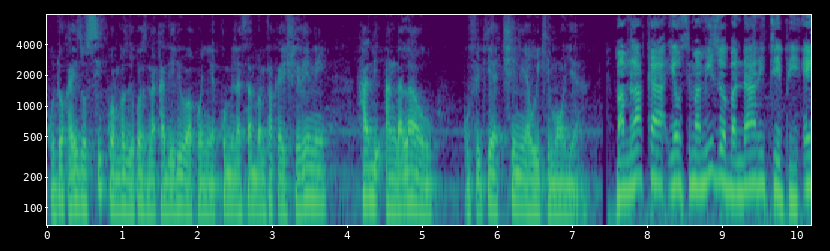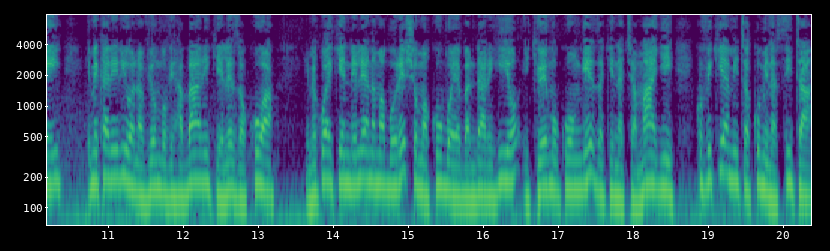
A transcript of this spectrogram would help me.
kutoka hizo siku ambazo zilikuwa zinakadiriwa kwenye 17 mpaka 20 hadi angalau kufikia chini ya wiki moja. Mamlaka ya usimamizi wa bandari TPA imekaririwa na vyombo vya habari ikieleza kuwa imekuwa ikiendelea na maboresho makubwa ya bandari hiyo ikiwemo kuongeza kina cha maji kufikia mita 16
